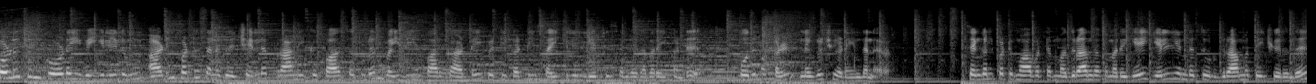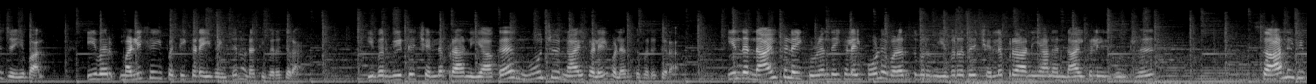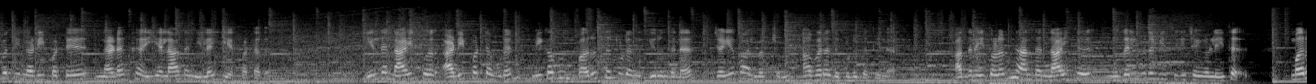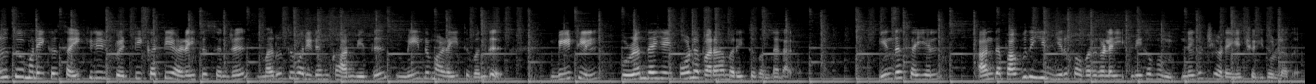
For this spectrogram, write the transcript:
கொளுத்தும் கோடை வெயிலிலும் அடிபட்ட தனது செல்ல பிராணிக்கு பாசத்துடன் வைத்தியம் பார்க்க அட்டை பெட்டி கட்டி சைக்கிளில் ஏற்றி சென்ற நபரை கண்டு பொதுமக்கள் நெகிழ்ச்சியடைந்தனர். செங்கல்பட்டு மாவட்டம் மதுராந்தகம் அருகே எல் எண்டத்தூர் கிராமத்தைச் சேர்ந்த ஜெயபால் இவர் மளிகை பெட்டி கடை வைத்து நடத்தி வருகிறார். இவர் வீட்டு செல்ல பிராணியாக மூன்று நாய்களை வளர்த்து வருகிறார். இந்த நாய்களை குழந்தைகளைப் போல வளர்த்து வரும் இவரது செல்லப்பிராணியான நாய்களில் ஒன்று சாலை விபத்தில் அடிபட்டு நடக்க இயலாத நிலை ஏற்பட்டது. இந்த நாய்ப்பு அடிபட்டவுடன் மிகவும் வருத்தத்துடன் இருந்தனர் ஜெயபால் மற்றும் அவரது குடும்பத்தினர். அதனைத் தொடர்ந்து அந்த நாய்க்கு முதல் உதவி சிகிச்சை அளித்து மருத்துவமனைக்கு சைக்கிளில் பெட்டி கட்டி அழைத்து சென்று மருத்துவரிடம் காண்பித்து மீண்டும் அழைத்து வந்து வீட்டில் குழந்தையைப் போல பராமரித்து வந்தனர். இந்த செயல் அந்த பகுதியில் இருப்பவர்களை மிகவும் நெகிழ்ச்சியடையச் செய்துள்ளது.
